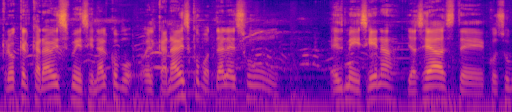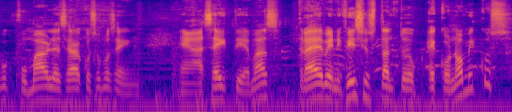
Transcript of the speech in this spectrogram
creo que el cannabis medicinal como el cannabis como tal es un es medicina, ya sea este consumo fumable, sea consumos en, en aceite y demás. Trae beneficios tanto económicos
